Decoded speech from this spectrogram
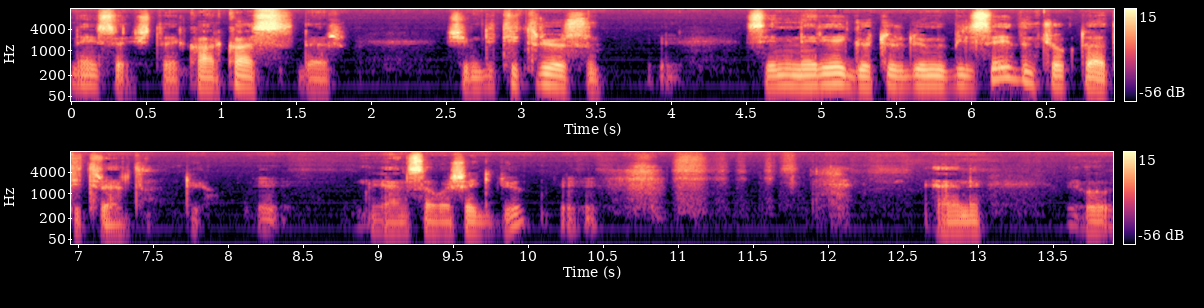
Neyse işte karkas der. Şimdi titriyorsun. Seni nereye götürdüğümü bilseydin çok daha titrerdin diyor. Yani savaşa gidiyor. yani o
